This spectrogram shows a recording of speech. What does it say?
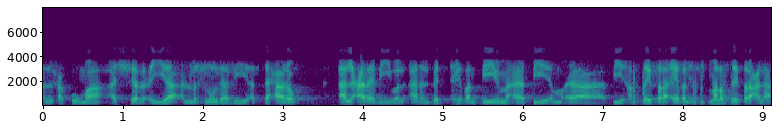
الحكومة الشرعية المسنودة بالتحالف العربي والآن البدء أيضا في في آه، في السيطرة أيضا استكمال السيطرة على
